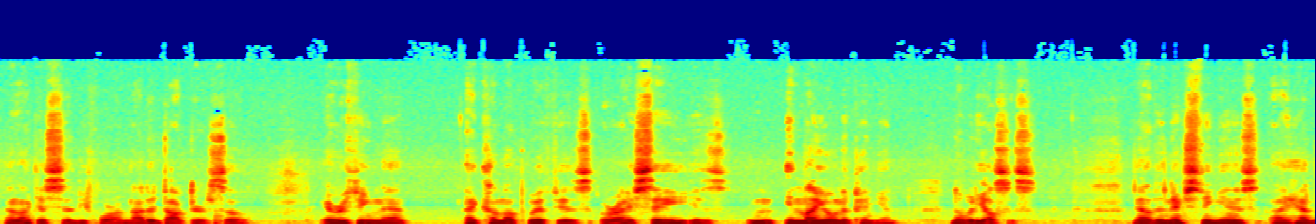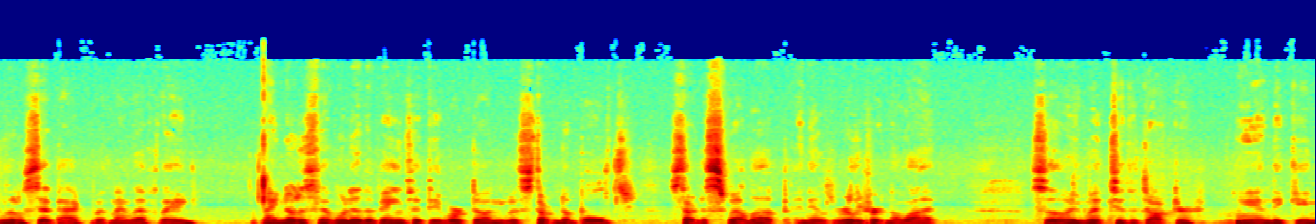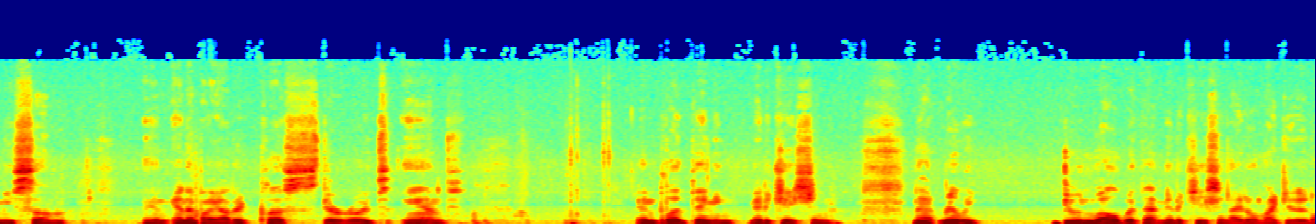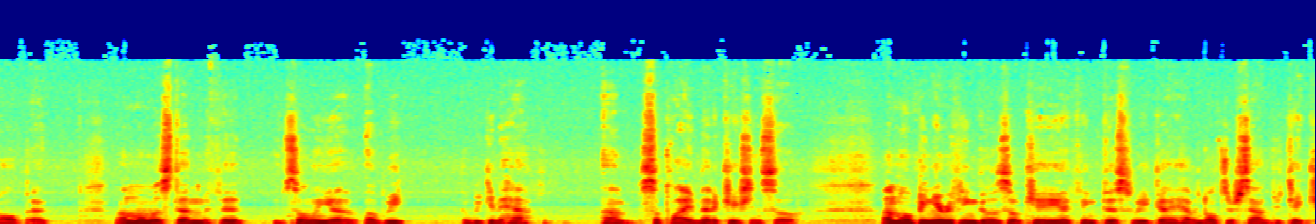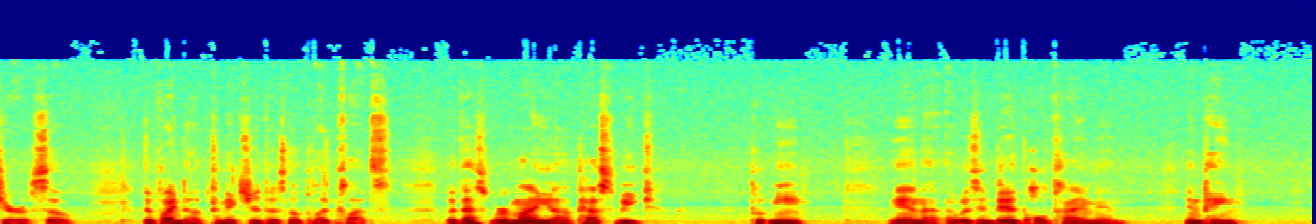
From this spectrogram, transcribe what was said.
And like I said before, I'm not a doctor, so everything that I come up with is, or I say, is in, in my own opinion, nobody else's. Now, the next thing is, I had a little setback with my left leg I noticed that one of the veins that they worked on was starting to bulge, starting to swell up, and it was really hurting a lot. So I went to the doctor, and they gave me some an antibiotic plus steroids and and blood thinning medication. Not really doing well with that medication. I don't like it at all, but I'm almost done with it. It's only a, a week, a week and a half um, supply of medication. So I'm hoping everything goes okay. I think this week I have an ultrasound to take care of, so to find out to make sure there's no blood clots. But that's where my uh, past week put me, and I was in bed the whole time and in pain.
